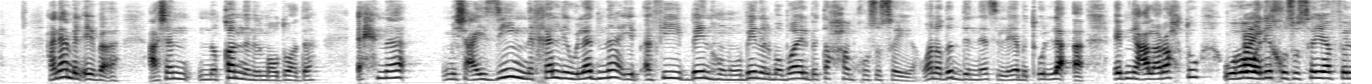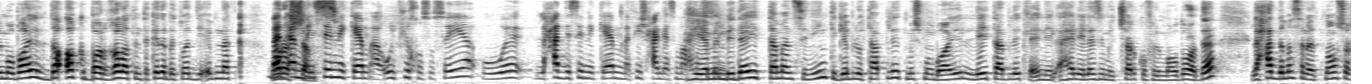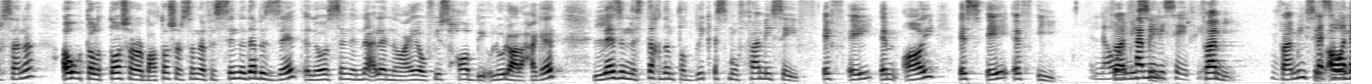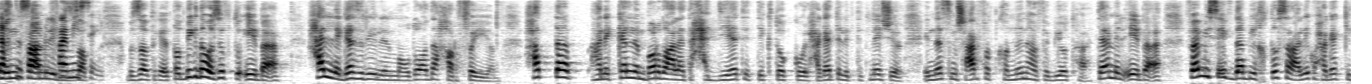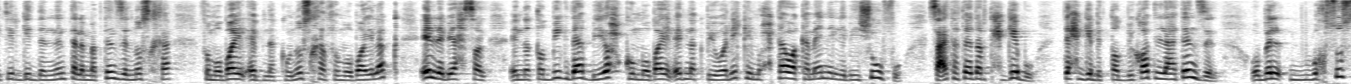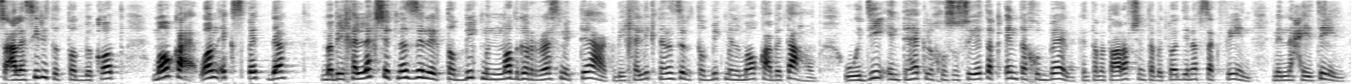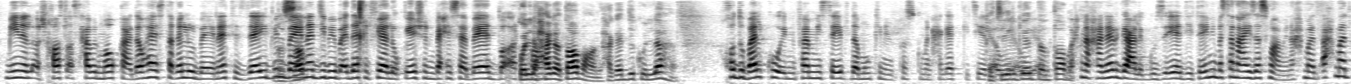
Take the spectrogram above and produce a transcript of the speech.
هنعمل إيه بقى؟ عشان نقنن الموضوع ده إحنا مش عايزين نخلي ولادنا يبقى في بينهم وبين الموبايل بتاعهم خصوصية. وأنا ضد الناس اللي هي بتقول لأ ابني على راحته وهو Right. ليه خصوصية في الموبايل. ده أكبر غلط أنت كده بتودي ابنك ورا الشمس من سن كام أقول فيه خصوصية؟ ولحد سن كام مفيش حاجة اسمها هي من خصوصية؟ بداية 8 سنين تجيب له تابلت مش موبايل. ليه تابلت لأن الأهالي لازم يتشاركوا في الموضوع ده لحد مثلا 12 سنة أو 13 14 سنة في السن ده بالذات اللي هو السن النقلة النوعية وفي صحاب بيقولوا له على حاجات. لازم نستخدم تطبيق اسمه FamiSafe F A M I S A F E اللي هو ال family. Safe فامي FamiSafe بس هو ده اختصار Fami بالظبط. Safe بالظبط كده. التطبيق ده وظيفته إيه بقى؟ حل جذري للموضوع ده حرفيا. حتى هنتكلم برضو على تحديات التيك توك والحاجات اللي بتتنشر. الناس مش عارفة تقننها في بيوتها. تعمل إيه بقى؟ FamiSafe ده بيختصر عليكم حاجات كتير جدا إن أنت لما بتنزل نسخة في موبايل ابنك ونسخة في موبايلك إيه اللي بيحصل؟ إن التطبيق ده بيحكم موبايل ابنك بيوريك المحتوى كمان اللي بيشوفه. ساعتها تقدر تحجبه تحجب التطبيقات اللي هتنزل. وبخصوص على سيرة التطبيقات موقع 1xBet ده ما بيخلكش تنزل التطبيق من المتجر الرسمي بتاعك بيخليك تنزل التطبيق من الموقع بتاعهم ودي انتهاك لخصوصيتك انت خد بالك. انت ما تعرفش انت بتودي نفسك فين من ناحيتين. مين الأشخاص أصحاب الموقع ده وهيستغلوا البيانات إزاي. بالبيانات دي بيبقى داخل فيها location بحسابات بأرقام. كل حاجة طبعا الحاجات دي كلها. خدوا بالكم إن FamiSafe ده ممكن ينقذكم من حاجات كتير قوي كتير قوي جدا قوي. طبعا. وإحنا هنرجع للجزئية دي تاني بس أنا عايزه أسمع من أحمد. أحمد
